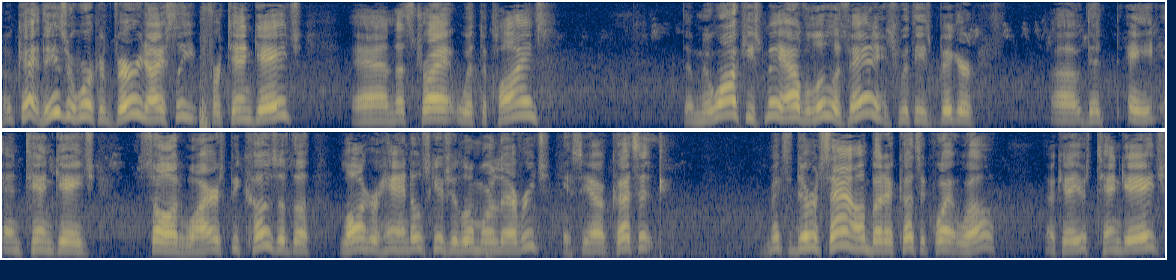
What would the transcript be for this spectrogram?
Okay, these are working very nicely for 10 gauge. And let's try it with the Kleins. The Milwaukees may have a little advantage with these bigger uh, the 8 and 10 gauge solid wires because of the longer handles, gives you a little more leverage. You see how it cuts it? it? Makes a different sound, but it cuts it quite well. Okay, here's 10 gauge.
